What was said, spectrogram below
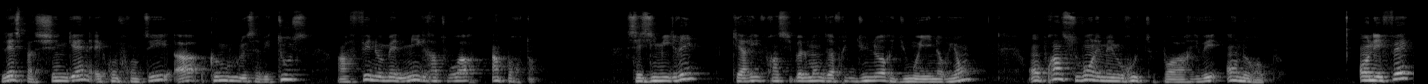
L'espace Schengen est confronté à, comme vous le savez tous, un phénomène migratoire important. Ces immigrés, qui arrivent principalement d'Afrique du Nord et du Moyen-Orient, empruntent souvent les mêmes routes pour arriver en Europe. En effet,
